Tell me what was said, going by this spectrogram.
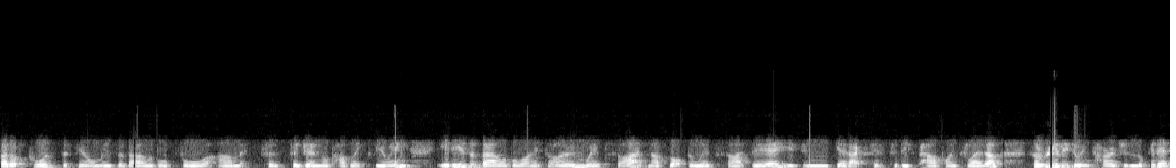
But of course, the film is available for, um, for, for, general public viewing. It is available on its own website, and I've got the website there. You can get access to these PowerPoints later. So I really do encourage you to look at it.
